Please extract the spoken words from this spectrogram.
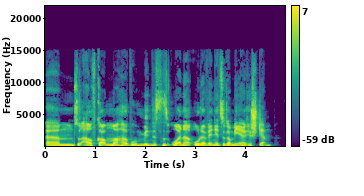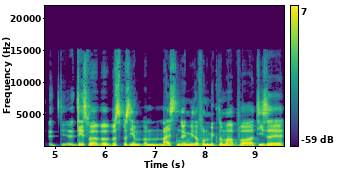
ähm, so Aufgaben machen, wo mindestens einer oder wenn nicht sogar mehrere sterben. das war, was, was ich am meisten irgendwie davon mitgenommen habe, war diese,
